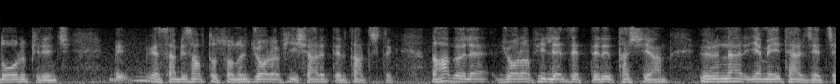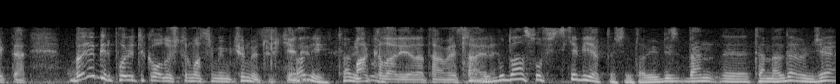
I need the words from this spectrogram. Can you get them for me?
doğru pirinç. Mesela biz hafta sonu coğrafi işaretleri tartıştık. Daha böyle coğrafi lezzetleri taşıyan ürünler yemeyi tercih edecekler. Böyle bir politika oluşturması mümkün mü Türkiye'nin? Tabii, tabii. Markalar yaratan vesaire. Tabii, bu daha sofistike bir yaklaşım tabii. Biz ben e, temelde önce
